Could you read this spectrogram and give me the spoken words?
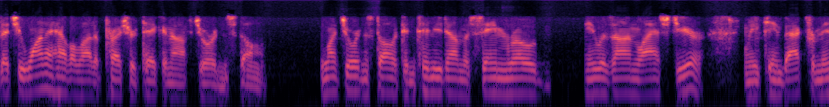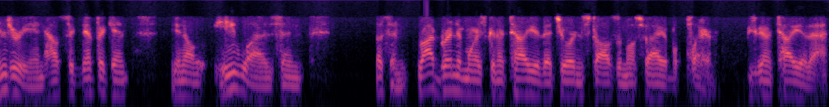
that you want to have a lot of pressure taken off Jordan Staal. You want Jordan Staal to continue down the same road he was on last year when he came back from injury and how significant, you know, he was. And listen, Rod Brind'Amour is going to tell you that Jordan Staal is the most valuable player. He's going to tell you that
